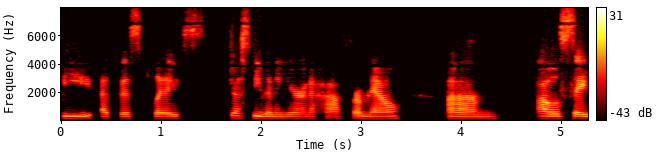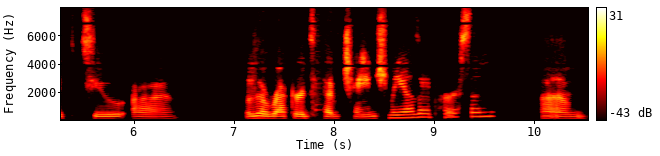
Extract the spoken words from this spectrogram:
be at this place just even a year and a half from now. Um, I will say too, uh, the records have changed me as a person. Um,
